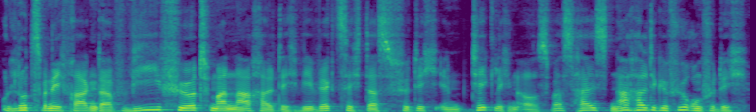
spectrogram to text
Und Lutz, wenn ich fragen darf, wie führt man nachhaltig? Wie wirkt sich das für dich im täglichen aus? Was heißt nachhaltige Führung für dich?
